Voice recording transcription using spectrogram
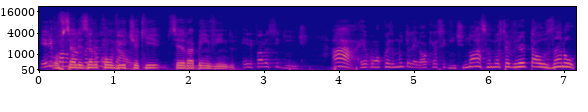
Ele Oficializando o coisa legal. convite aqui, será bem-vindo. Ele fala o seguinte: Ah, é uma coisa muito legal que é o seguinte: Nossa, o meu servidor tá usando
